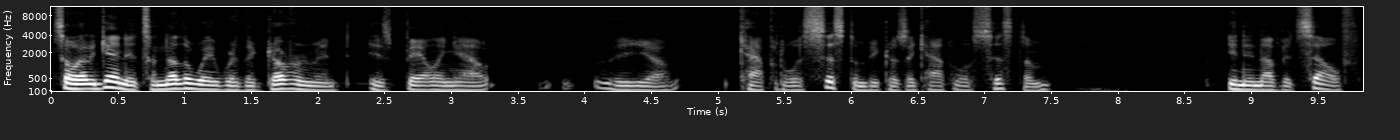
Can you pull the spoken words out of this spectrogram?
So again, it's another way where the government is bailing out the uh, capitalist system because the capitalist system, in and of itself,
